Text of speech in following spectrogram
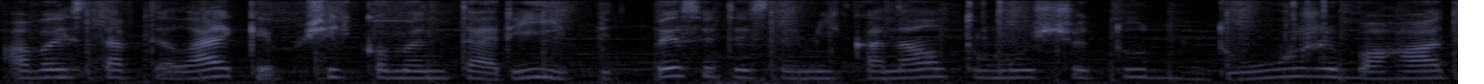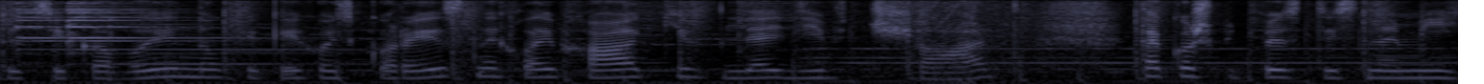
А ви ставте лайки, пишіть коментарі, підписуйтесь на мій канал, тому що тут дуже багато цікавинок, якихось корисних лайфхаків для дівчат. Також підписуйтесь на мій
